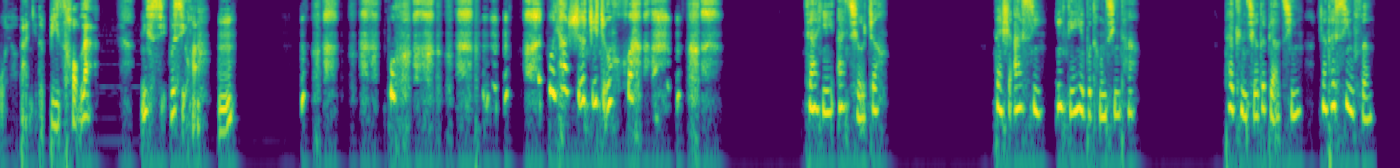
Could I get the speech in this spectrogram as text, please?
我要把你的逼操烂，你喜不喜欢？嗯？不，不要说这种话。佳怡哀求着，但是阿信一点也不同情他。他恳求的表情让他兴奋。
